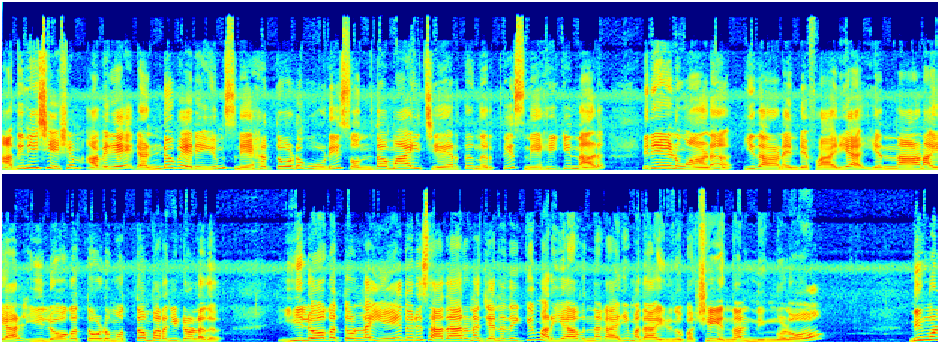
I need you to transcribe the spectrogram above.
അതിനുശേഷം അവരെ രണ്ടുപേരെയും സ്നേഹത്തോടു കൂടി സ്വന്തമായി ചേർത്ത് നിർത്തി സ്നേഹിക്കുന്ന ആൾ രേണുവാണ്. ഇതാണ് എന്റെ ഭാര്യ എന്നാണ് അയാൾ ഈ ലോകത്തോട് മൊത്തം പറഞ്ഞിട്ടുള്ളത്. ഈ ലോകത്തുള്ള ഏതൊരു സാധാരണ ജനതയ്ക്കും അറിയാവുന്ന കാര്യം അതായിരുന്നു. പക്ഷേ എന്നാൽ നിങ്ങളോ? നിങ്ങൾ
